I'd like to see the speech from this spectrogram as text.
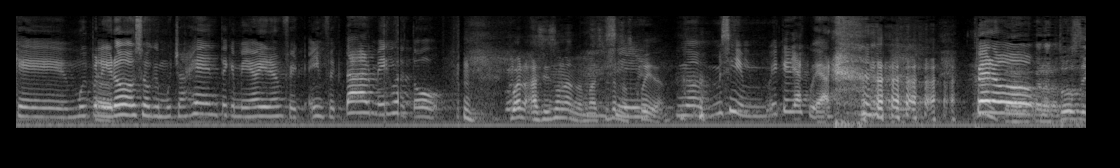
que muy peligroso, que mucha gente, que me iba a ir a infe- a infectar, me dijo de todo. Bueno, así son las mamás, sí, se nos cuidan. No, sí, me quería cuidar. Pero, pero tú sí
